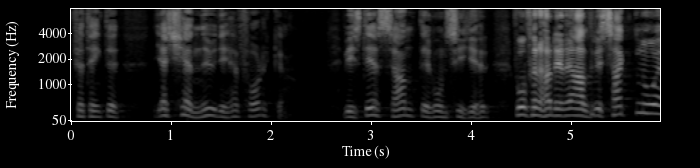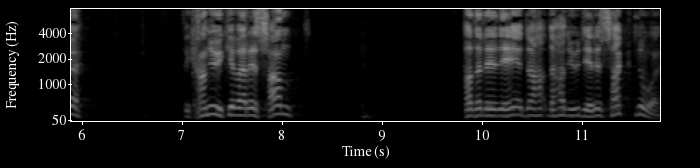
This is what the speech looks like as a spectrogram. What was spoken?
För jag tänkte, jag känner ju de här folka. Hvis det er sant, det hun sier, hvorfor har dere aldri sagt noe? Det kan jo ikke være sant. Hadde det det, da, da hadde jo dere sagt noe.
